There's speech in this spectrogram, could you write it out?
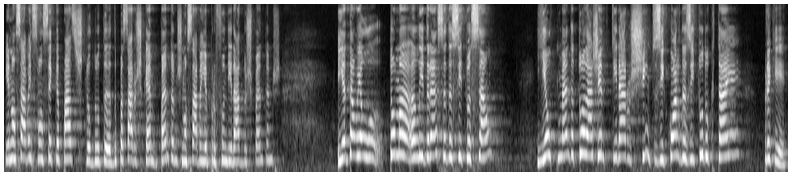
e não sabem se vão ser capazes de, de passar os pântanos, não sabem a profundidade dos pântanos. E então ele toma a liderança da situação e ele manda toda a gente tirar os cintos e cordas e tudo o que têm. Para quê?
